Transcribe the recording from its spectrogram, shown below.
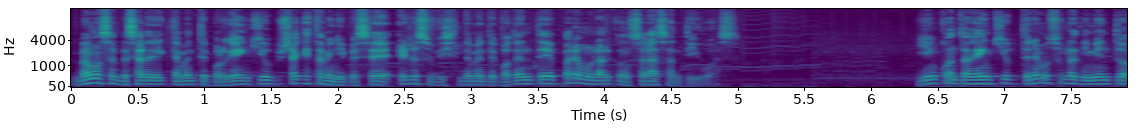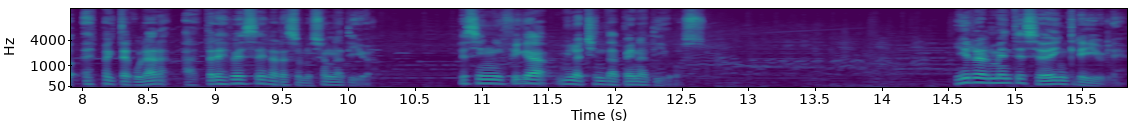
Vamos a empezar directamente por GameCube, ya que esta mini PC es lo suficientemente potente para emular consolas antiguas. Y en cuanto a GameCube, tenemos un rendimiento espectacular a 3 veces la resolución nativa, que significa 1080p nativos y realmente se ve increíble.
